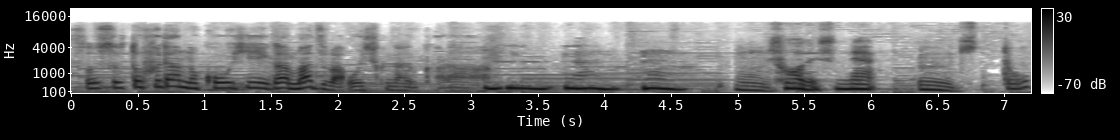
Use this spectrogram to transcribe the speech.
そうすると普段のコーヒーがまずは美味しくなるからう、ん。うん。うん。うん。そうですね。うん。きっと、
